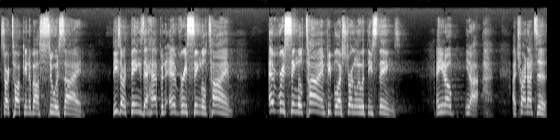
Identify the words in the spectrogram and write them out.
start talking about suicide. These are things that happen every single time. Every single time people are struggling with these things. And you know, you know, I, I try not to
